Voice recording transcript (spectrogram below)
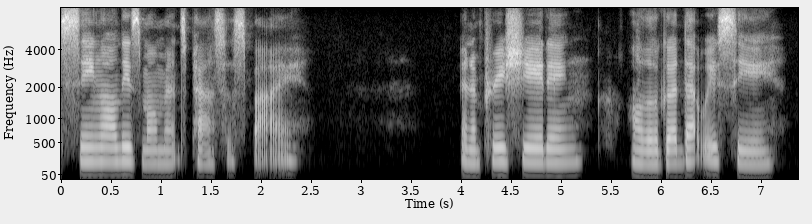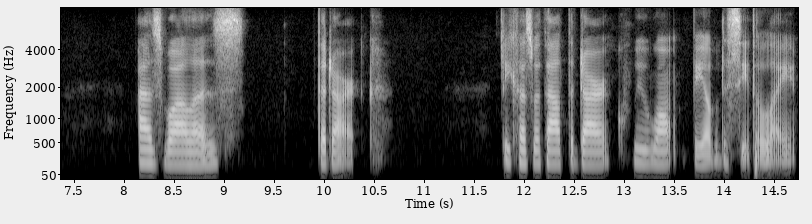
Seeing all these moments pass us by and appreciating all the good that we see as well as the dark. Because without the dark, we won't be able to see the light.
